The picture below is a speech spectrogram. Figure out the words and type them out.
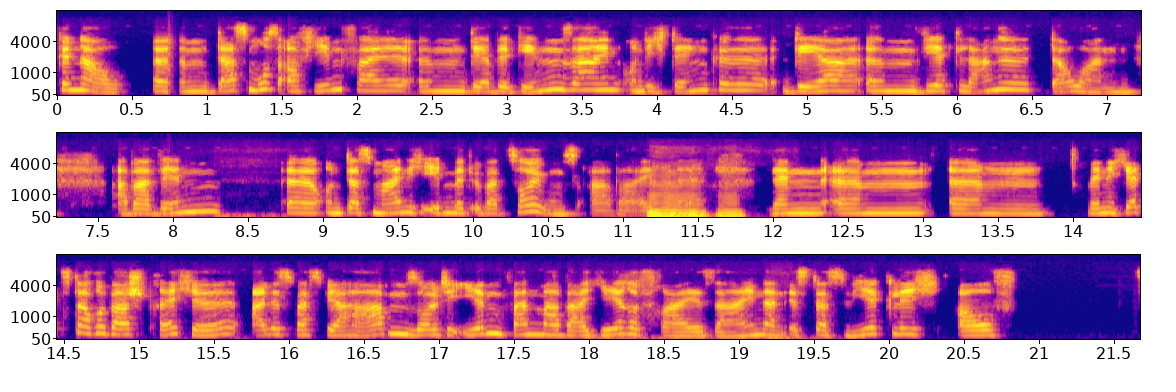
Genau, ähm, das muss auf jeden Fall ähm, der Beginn sein und ich denke, der ähm, wird lange dauern. Aber wenn äh, und das meine ich eben mit Überzeugungsarbeit. Ne? Mhm. Ne? Wenn ähm, ähm, wenn ich jetzt darüber spreche, alles, was wir haben, sollte irgendwann mal barrierefrei sein, dann ist das wirklich auf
